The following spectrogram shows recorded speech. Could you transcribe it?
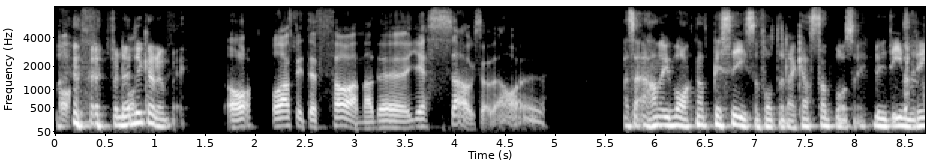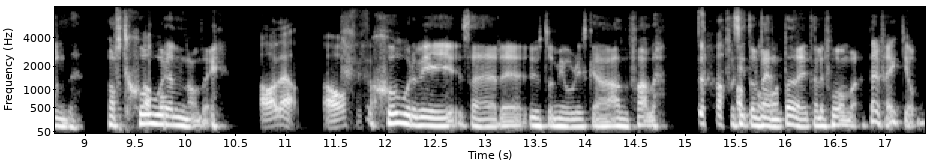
Ja, för det dyker han upp i. ja, och hans lite fönade gässa också. Ja, Alltså, han har ju vaknat precis och fått det där kastat på sig. Blivit inringd. Haft jour Ja. eller någonting. ja det är han. Ja. Jour vid så här eh, utomjordiska anfall. Får sitta och vänta där i telefon bara. Perfekt jobb.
